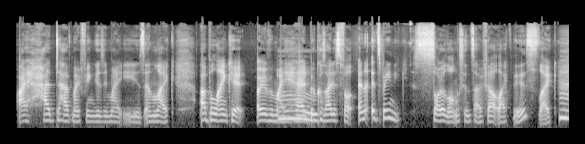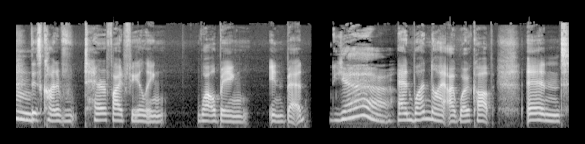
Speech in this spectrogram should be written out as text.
I had to have my fingers in my ears and like a blanket over my head hmm. because I just felt, and it's been so long since I felt like this, like hmm. this kind of terrified feeling while being in bed. Yeah. And one night I woke up and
